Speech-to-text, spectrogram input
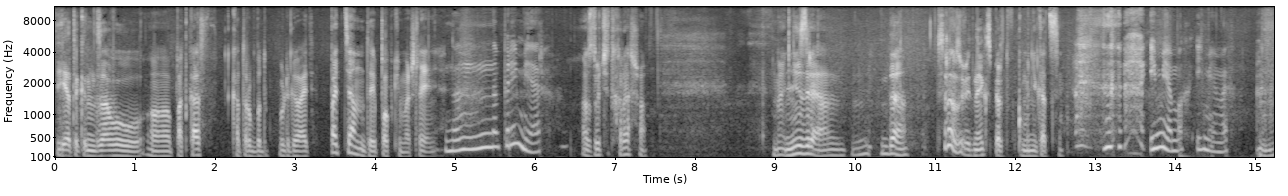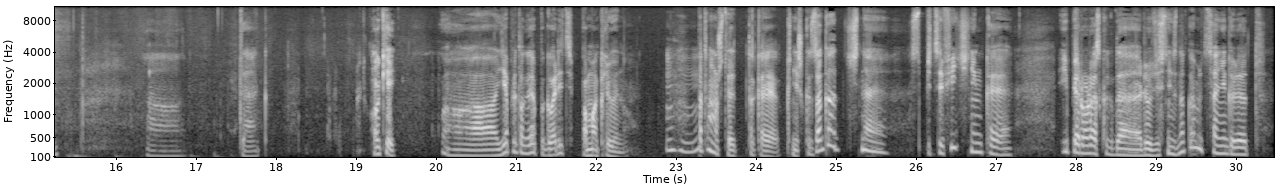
я так и назову э, подкаст, который буду публиковать. Подтянутые попки мышления. Ну, например. Звучит хорошо. Ну, Не зря. Да. Сразу видно эксперт в коммуникации. И мемах, и мемах. А, так. Окей. А, я предлагаю поговорить по Маклюину. Потому что это такая книжка загадочная, специфичненькая. И первый раз, когда люди с ней знакомятся, они говорят,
